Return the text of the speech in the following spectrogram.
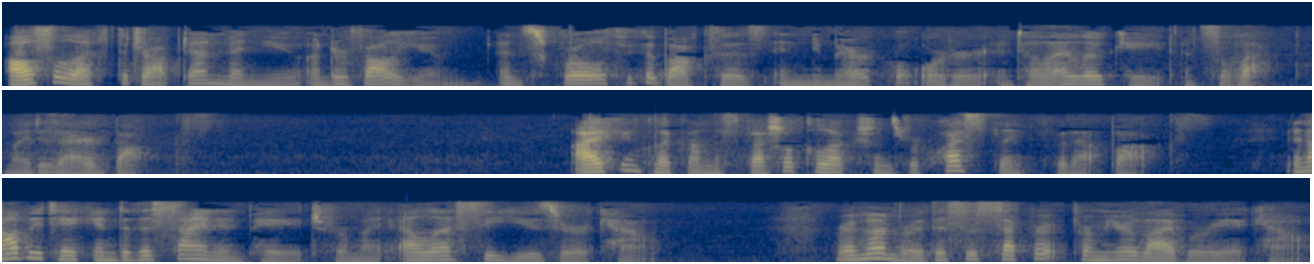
I'll select the drop-down menu under Volume and scroll through the boxes in numerical order until I locate and select my desired box. I can click on the Special Collections Request link for that box and I'll be taken to the sign-in page for my LSC user account. Remember, this is separate from your library account.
